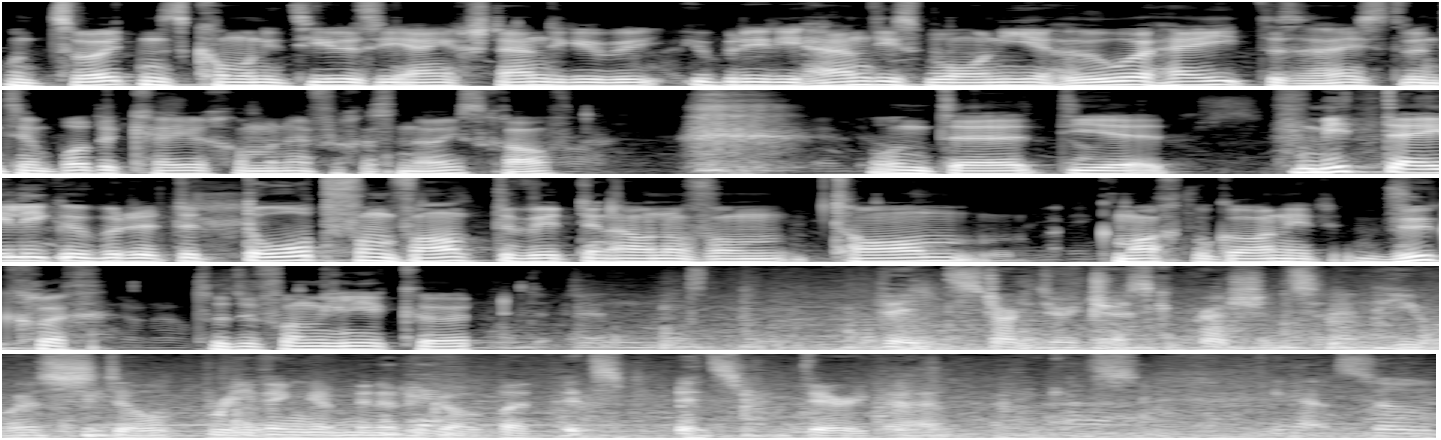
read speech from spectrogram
Und zweitens kommunizieren sie eigentlich ständig über, über ihre Handys, die nie Höhe haben. Das heisst, wenn sie am Boden fallen, kann man einfach ein neues kaufen. Und äh, die Mitteilung über den Tod vom Vater wird dann auch noch vom Tom gemacht, der gar nicht wirklich zu der Familie gehört. They started doing chest compressions and he was still breathing a minute ago, but it's it's very bad. I think it's Yeah, so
